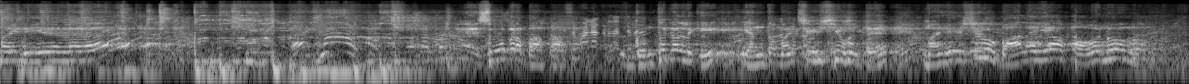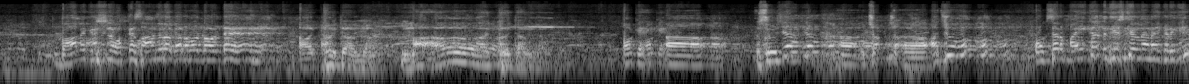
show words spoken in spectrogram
మై డియర్ సూపర్ అబ్బా. గుంతకళ్ళకి ఎంత మంచి విషయం అంటే మహేష్ బాలయ్య పవను బాలకృష్ణ ఒక్క సాంగ్ కనబడడం అంటే అద్భుతం మహా అద్భుతం ఓకే సుజ అజు ఒకసారి మైక్ అంటే తీసుకెళ్ళాను ఇక్కడికి?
